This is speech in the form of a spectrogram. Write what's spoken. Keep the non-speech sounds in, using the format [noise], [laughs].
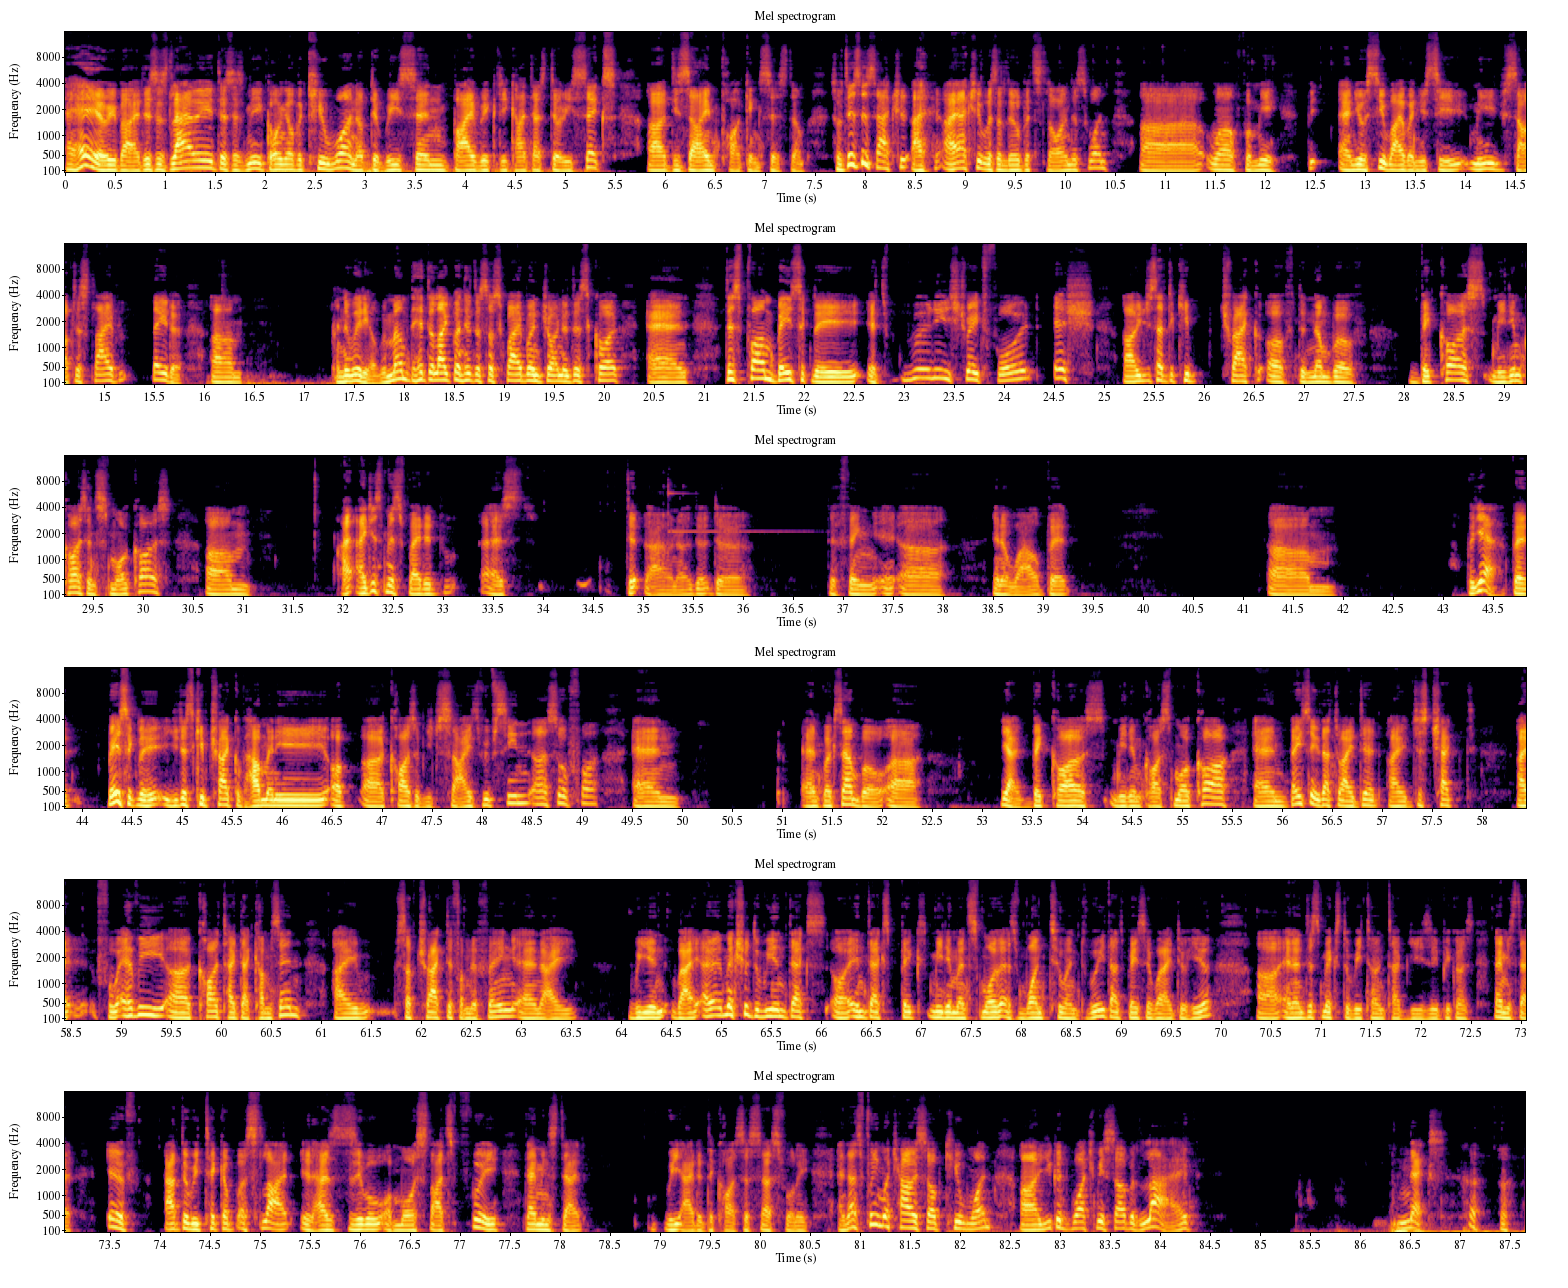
Hey, everybody, this is Larry. This is me going over Q1 of the recent bi-weekly contest 36 uh, design parking system. So this is actually, I, I actually was a little bit slow on this one, uh, well, for me. And you'll see why when you see me solve this live later um, in the video. Remember to hit the like button, hit the subscribe button, join the Discord. And this problem, basically, it's really straightforward-ish. Uh, you just have to keep track of the number of big cars, medium cars, and small cars. Um, I, I just misread it as the, I don't know the the the thing uh in a while, but um, but yeah, but basically you just keep track of how many of uh, cars of each size we've seen uh, so far, and and for example, uh, yeah, big car, medium car, small car, and basically that's what I did. I just checked. I for every uh, car type that comes in, I subtract it from the thing, and I re I make sure to reindex or index big, medium, and small as one, two, and three. That's basically what I do here, uh, and then this makes the return type easy because that means that if after we take up a slot, it has zero or more slots free, that means that we added the card successfully. And that's pretty much how I solved Q1. Uh, you could watch me solve it live next. [laughs]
